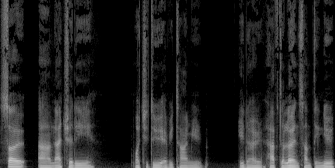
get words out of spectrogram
So um, naturally, what you do every time you you know have to learn something new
